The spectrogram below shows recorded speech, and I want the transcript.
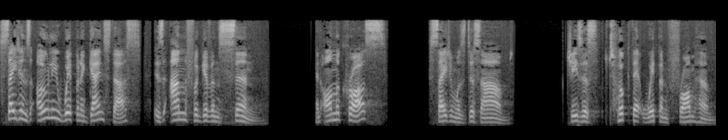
Satan's only weapon against us is unforgiven sin. And on the cross, Satan was disarmed. Jesus took that weapon from him.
